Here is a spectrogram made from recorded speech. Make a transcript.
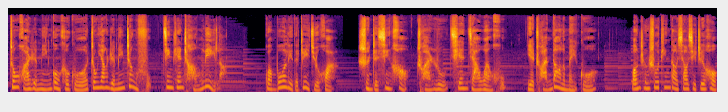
中华人民共和国中央人民政府今天成立了。广播里的这句话，顺着信号传入千家万户，也传到了美国。王成书听到消息之后，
